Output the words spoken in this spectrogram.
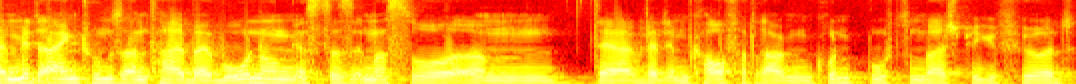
Der Miteigentumsanteil bei Wohnungen ist das immer so, ähm, der wird im Kaufvertrag im Grundbuch zum Beispiel geführt.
